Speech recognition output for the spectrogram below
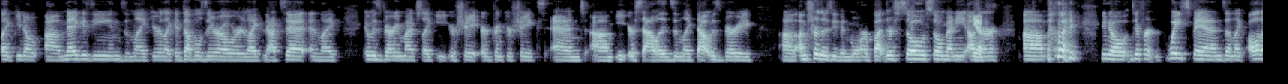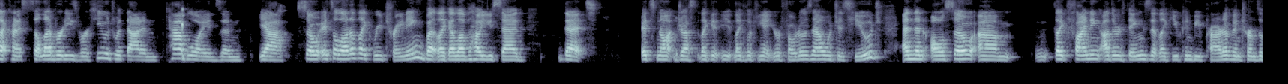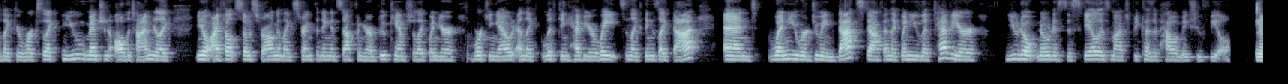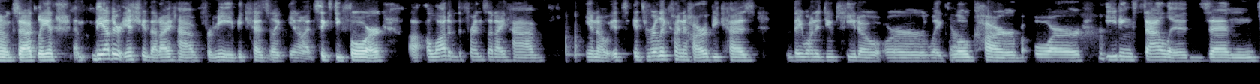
like you know uh, magazines and like you're like a double zero or like that's it and like it was very much like eat your shake or drink your shakes and um, eat your salads and like that was very uh, i'm sure there's even more but there's so so many other um, like you know different waistbands and like all that kind of celebrities were huge with that and tabloids and yeah so it's a lot of like retraining but like i love how you said that it's not just like it, like looking at your photos now which is huge. And then also um like finding other things that like you can be proud of in terms of like your work. So like you mentioned all the time you're like you know i felt so strong and like strengthening and stuff when you're at boot camps or like when you're working out and like lifting heavier weights and like things like that. And when you were doing that stuff and like when you lift heavier you don't notice the scale as much because of how it makes you feel no, exactly. And the other issue that I have for me, because like, you know, at 64, uh, a lot of the friends that I have, you know, it's, it's really kind of hard because they want to do keto or like yeah. low carb or eating salads and,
